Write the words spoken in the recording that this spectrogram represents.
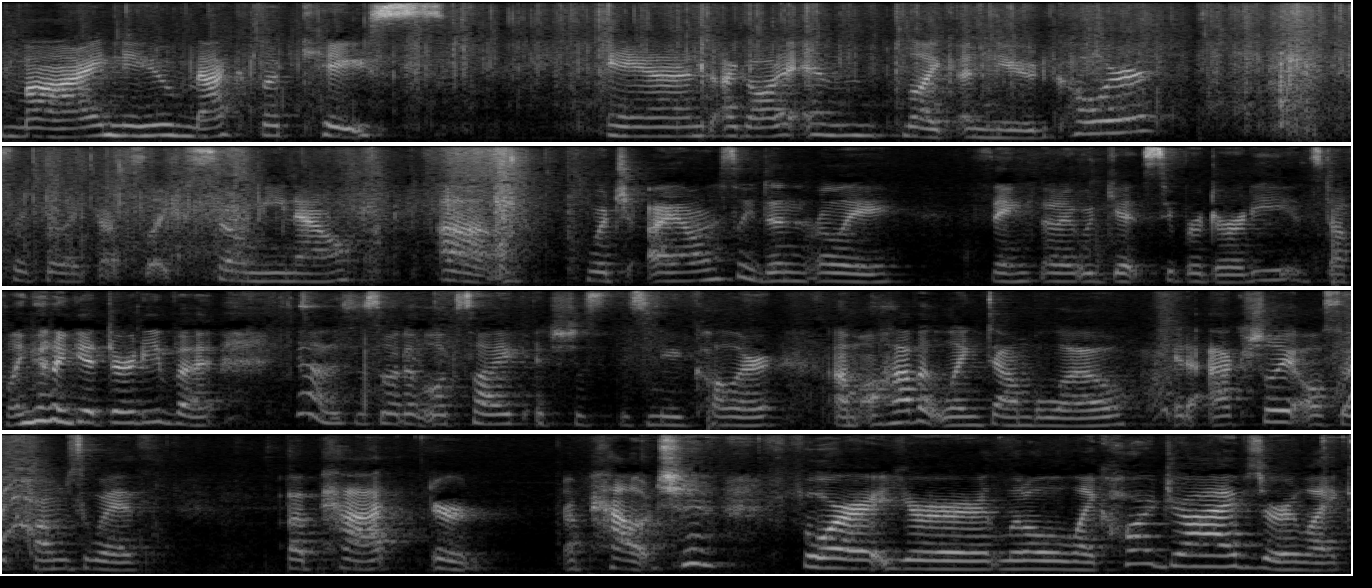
my new MacBook case. And I got it in like a nude color. So I feel like that's like so me now. Um, which I honestly didn't really think that it would get super dirty. It's definitely gonna get dirty, but yeah, this is what it looks like. It's just this nude color. Um, I'll have it linked down below. It actually also comes with a pat or a pouch for your little like hard drives or like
